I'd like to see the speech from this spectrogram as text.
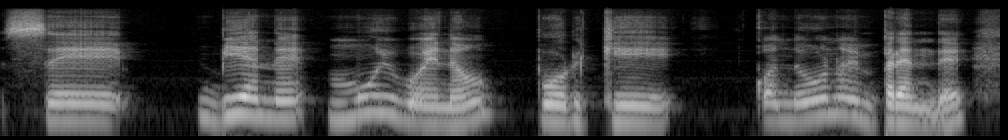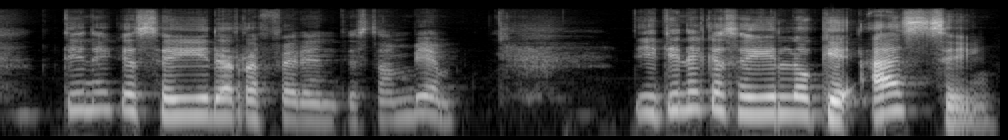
se viene muy bueno porque cuando uno emprende, tiene que seguir a referentes también. Y tiene que seguir lo que hacen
